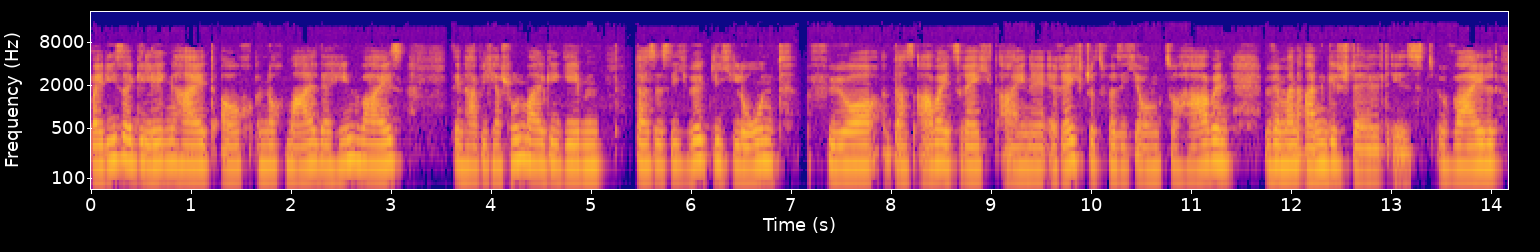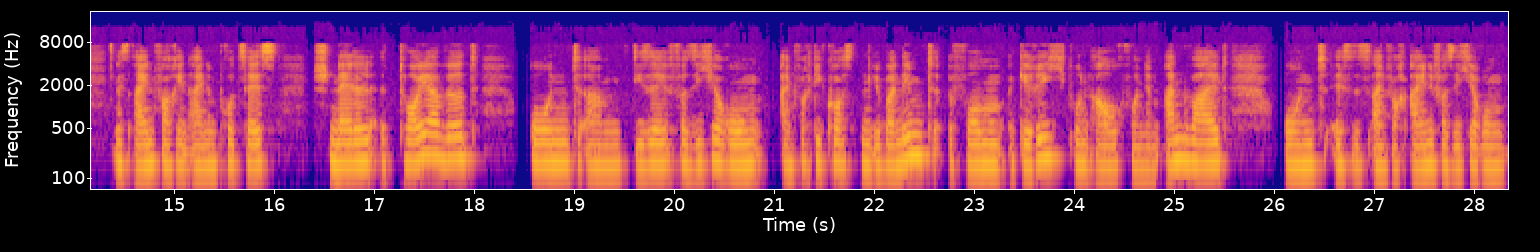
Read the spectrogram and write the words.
bei dieser Gelegenheit auch nochmal der Hinweis, den habe ich ja schon mal gegeben, dass es sich wirklich lohnt, für das Arbeitsrecht eine Rechtsschutzversicherung zu haben, wenn man angestellt ist, weil es einfach in einem Prozess schnell teuer wird und ähm, diese Versicherung einfach die Kosten übernimmt vom Gericht und auch von dem Anwalt. Und es ist einfach eine Versicherung,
